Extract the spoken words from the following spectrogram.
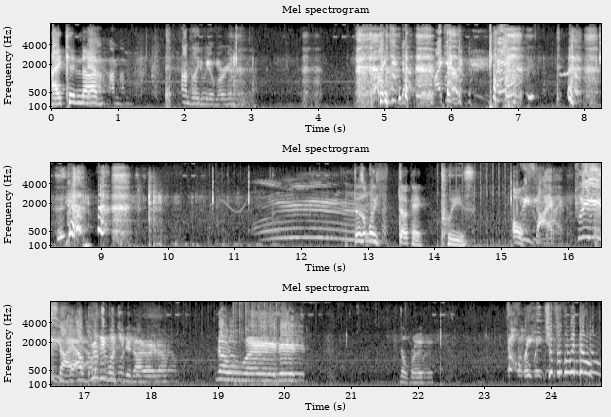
I cannot. Yeah, I'm, I'm deleting me over again. I keep dying. I keep There's only okay. Please. Oh, Please die. Please die. I really want you to die right now. No way, dude. No way. No way, he jumped out the window!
